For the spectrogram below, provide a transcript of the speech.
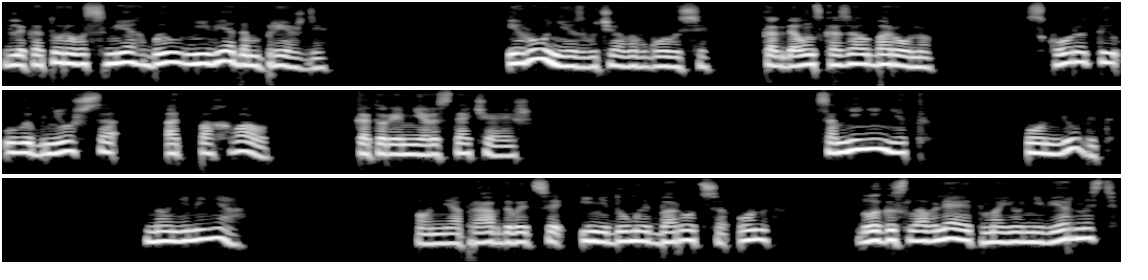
для которого смех был неведом прежде. Ирония звучала в голосе, когда он сказал барону, «Скоро ты улыбнешься от похвал, которые мне расточаешь». Сомнений нет. Он любит, но не меня. Он не оправдывается и не думает бороться. Он благословляет мою неверность,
